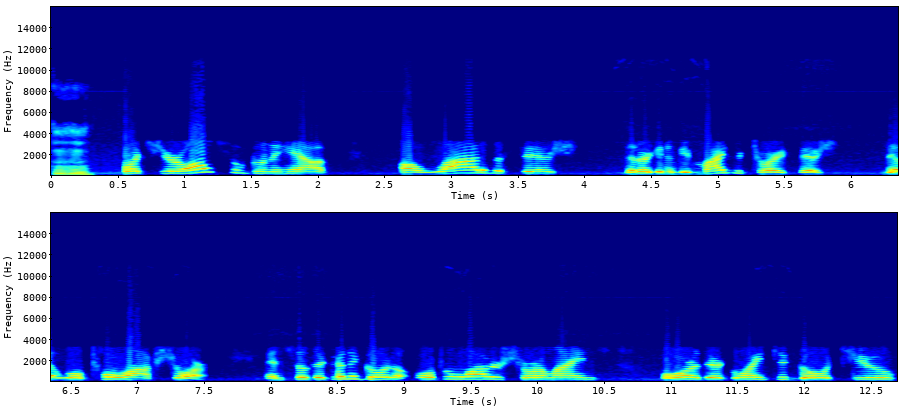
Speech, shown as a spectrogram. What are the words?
mm-hmm. but you're also going to have a lot of the fish that are going to be migratory fish that will pull offshore. And so they're going to go to open water shorelines or they're going to go to,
